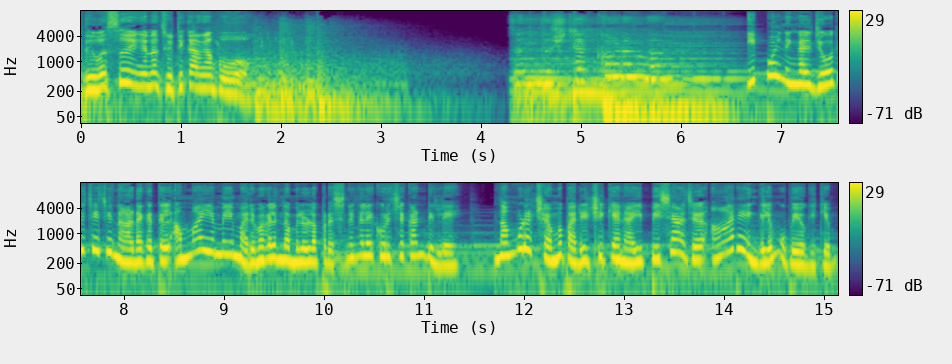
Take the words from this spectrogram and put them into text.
ദിവസവും ഇങ്ങനെ ചുറ്റിക്കറങ്ങാൻ പോവോ? സന്തുഷ്ട കുടുംബം. ഇപ്പോൾ നിങ്ങൾ ജ്യോതിചേച്ചി നാടകത്തിൽ അമ്മായിയമ്മയും മരുമകളും തമ്മിലുള്ള പ്രശ്നങ്ങളെക്കുറിച്ച് കണ്ടില്ലേ? നമ്മുടെ ക്ഷമ പരീക്ഷിക്കാനായി പിശാജ് ആരെയെങ്കിലും ഉപയോഗിക്കും.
